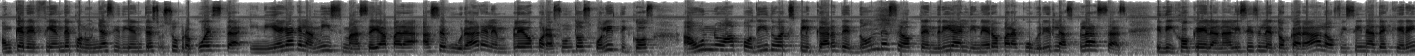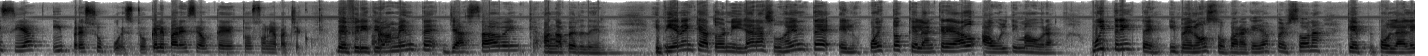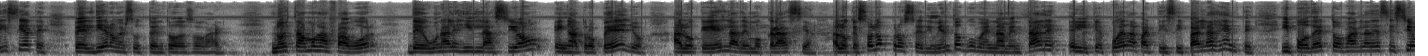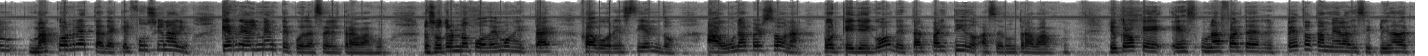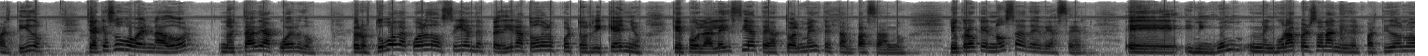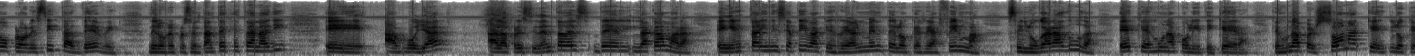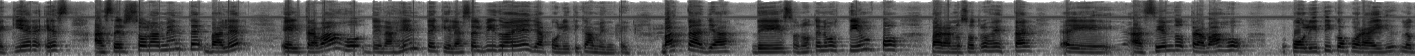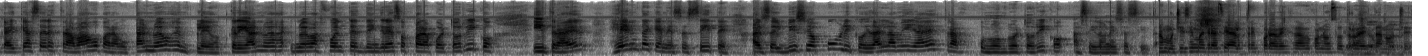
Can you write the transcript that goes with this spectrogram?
aunque defiende con uñas y dientes su propuesta y niega que la misma sea para asegurar el empleo por asuntos políticos, aún no ha podido explicar de dónde se obtendría el dinero para cubrir las plazas y dijo que el análisis le tocará a la Oficina de Gerencia y Presupuesto. ¿Qué le parece a usted esto, Sonia Pacheco? Definitivamente ya saben que van a perder y tienen que atornillar a su gente en los puestos que le han creado a última hora. Muy triste y penoso para aquellas personas que por la ley 7 perdieron el sustento de su hogar. No estamos a favor de una legislación en atropello a lo que es la democracia, a lo que son los procedimientos gubernamentales en el que pueda participar la gente y poder tomar la decisión más correcta de aquel funcionario que realmente puede hacer el trabajo. Nosotros no podemos estar favoreciendo a una persona porque llegó de tal partido a hacer un trabajo. Yo creo que es una falta de respeto también a la disciplina del partido, ya que su gobernador no está de acuerdo pero estuvo de acuerdo sí en despedir a todos los puertorriqueños que por la ley 7 actualmente están pasando. Yo creo que no se debe hacer. Eh, y ningún, ninguna persona ni del Partido Nuevo Progresista debe, de los representantes que están allí, eh, apoyar a la presidenta de, la Cámara en esta iniciativa que realmente lo que reafirma, sin lugar a dudas, es que es una politiquera, que es una persona que lo que quiere es hacer solamente valer el trabajo de la gente que le ha servido a ella políticamente. Basta ya de eso, no tenemos tiempo para nosotros estar eh, haciendo trabajo político por ahí, lo que hay que hacer es trabajo para buscar nuevos empleos, crear nuevas, nuevas fuentes de ingresos para Puerto Rico y traer gente que necesite al servicio público y dar la milla extra como en Puerto Rico así lo necesita. Muchísimas gracias a los tres por haber estado con nosotros esta noche.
